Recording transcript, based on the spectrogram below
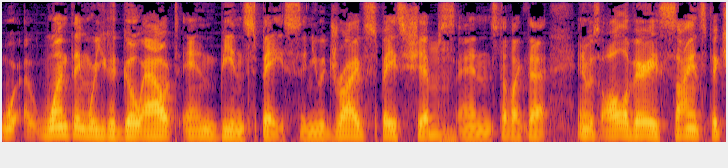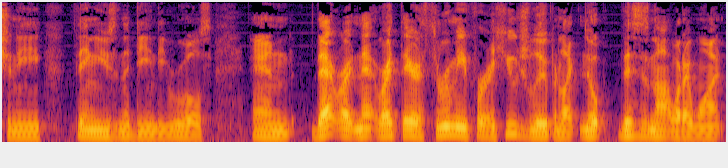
w- one thing where you could go out and be in space, and you would drive spaceships and stuff like that, and it was all a very science fictiony thing using the D and D rules, and that right net right there threw me for a huge loop, and like, nope, this is not what I want.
